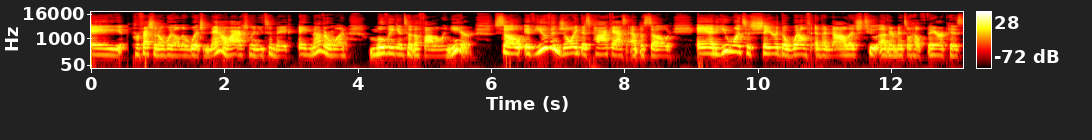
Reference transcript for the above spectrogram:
a professional will in which now I actually need to make another one moving into the following year. So if you've enjoyed this podcast episode and you want to share the wealth and the knowledge to other mental health therapists,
